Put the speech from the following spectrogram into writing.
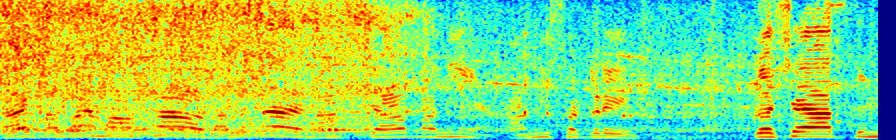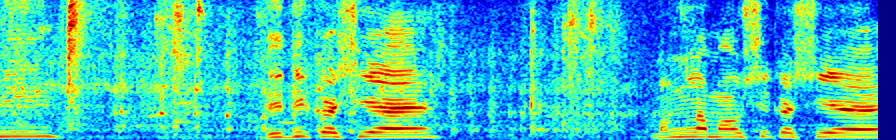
काय चालू आहे मावसा झालं काय? ना चहा पाणी आम्ही सगळे. कसे आहात तुम्ही? दीदी कशी आहे? मंगला मावशी कशी आहे?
